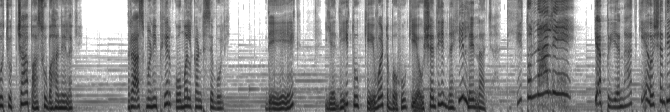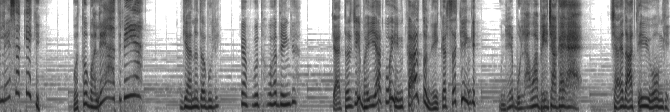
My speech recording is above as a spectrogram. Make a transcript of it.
वो चुपचाप आँसू बहाने लगी। रासमणि फिर कोमल कंठ से बोली, देख, यदि तू केवट बहू की औषधि नहीं लेना चाहती तो ना ले। क्या प्रियनाथ की औषधि ले सकेगी? वो तो भले आदमी है। ज्ञानदा बोली क्या वो दवा देंगे? चैटर्जी भैया को इनकार तो नहीं कर सकेंगे। उन्हें बुलावा भेजा गया है। शायद आते ही होंगे।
